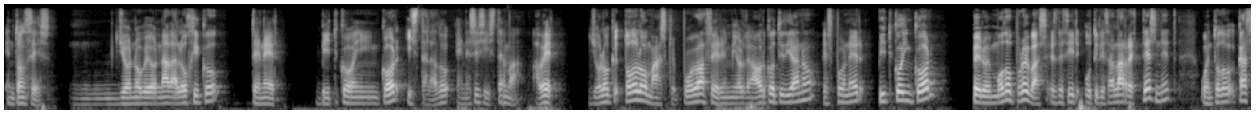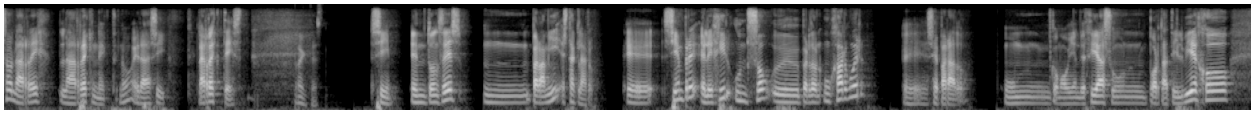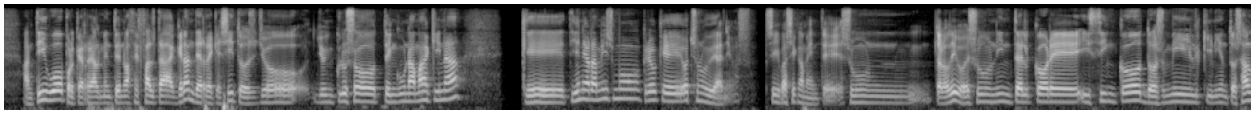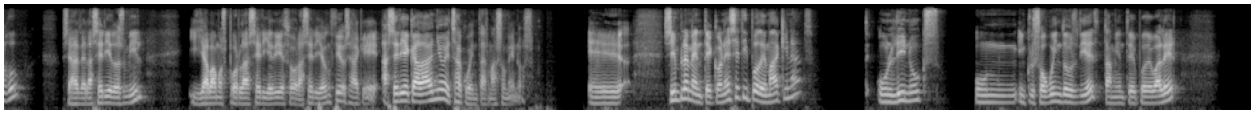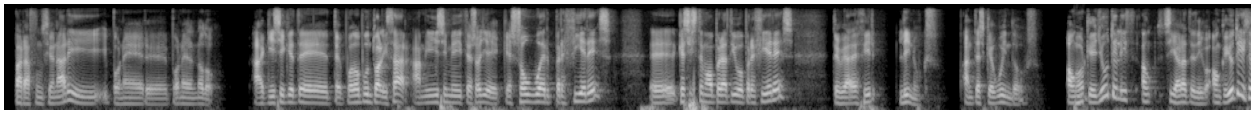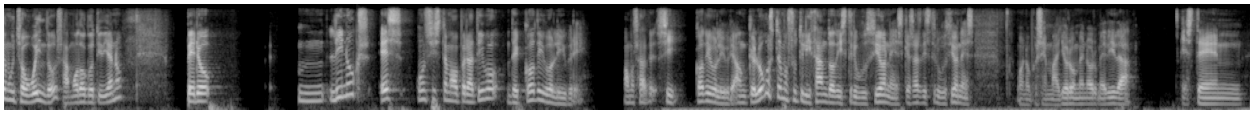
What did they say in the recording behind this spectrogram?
Entonces, Mm, yo no veo nada lógico tener Bitcoin Core instalado en ese sistema. A ver, yo lo que, todo lo más que puedo hacer en mi ordenador cotidiano es poner Bitcoin Core, pero en modo pruebas, es decir, utilizar la red testnet o en todo caso la red, la RegNet, ¿no? Era así, la red test. Sí, entonces, mm, para mí está claro. Eh, siempre elegir un, eh, perdón, un hardware eh, separado un, como bien decías, un portátil viejo, antiguo, porque realmente no hace falta grandes requisitos. Yo, yo incluso tengo una máquina que tiene ahora mismo creo que 8 o 9 años. Sí, básicamente. Es un, te lo digo, es un Intel Core i5 2500 algo, o sea, de la serie 2000, y ya vamos por la serie 10 o la serie 11, o sea que a serie cada año echa cuentas más o menos. Eh, simplemente con ese tipo de máquinas un Linux, un, incluso Windows 10 también te puede valer, para funcionar y, poner, eh, poner el nodo. Aquí sí que te, puedo puntualizar. A mí si me dices, oye, ¿qué software prefieres? Eh, ¿Qué sistema operativo prefieres? Te voy a decir Linux antes que Windows. Aunque yo utilice, sí, ahora te digo, aunque yo utilice mucho Windows a modo cotidiano, pero mm, Linux es un sistema operativo de código libre. Vamos a ver, sí, código libre. Aunque luego estemos utilizando distribuciones, que esas distribuciones, bueno, pues en mayor o menor medida estén,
